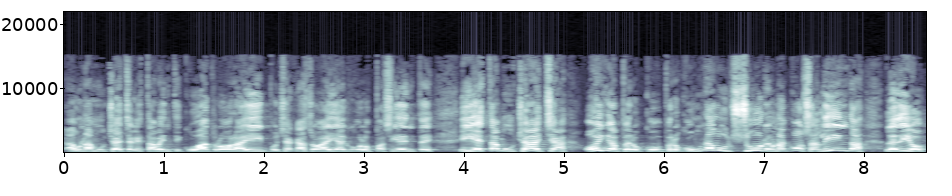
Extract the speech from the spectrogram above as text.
a una muchacha que está 24 horas ahí, por si acaso hay algo con los pacientes, y esta muchacha, oiga, pero, con una dulzura, una cosa linda, le dijo,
